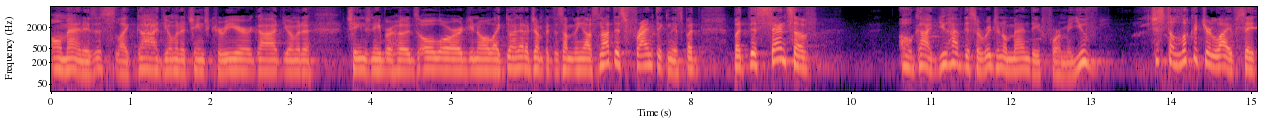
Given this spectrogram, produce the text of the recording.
oh man, is this like, God, you want me to change career? God, you want me to change neighborhoods? Oh Lord, you know, like, do I got to jump into something else? Not this franticness, but, but this sense of, oh God, you have this original mandate for me. You've, just to look at your life, say,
